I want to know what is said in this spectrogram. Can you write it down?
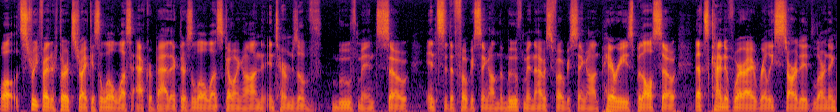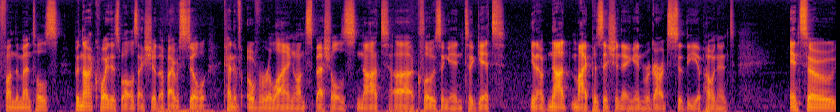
well, Street Fighter Third Strike is a little less acrobatic. There's a little less going on in terms of movement. So instead of focusing on the movement, I was focusing on parries, but also that's kind of where I really started learning fundamentals, but not quite as well as I should have. I was still kind of over relying on specials, not uh, closing in to get, you know, not my positioning in regards to the opponent. And so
